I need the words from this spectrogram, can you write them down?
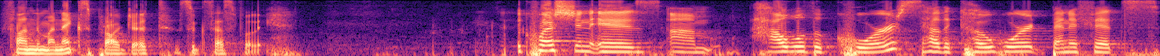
fund my next project successfully. The question is, um, how will the course, how the cohort benefits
